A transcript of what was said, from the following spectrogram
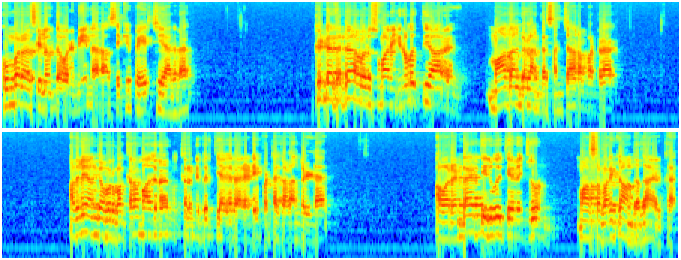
கும்பராசியிலேருந்து அவர் மீன ராசிக்கு பயிற்சி ஆகிறார். கிட்டத்தட்ட அவர் சுமார் இருபத்தி ஆறு மாதங்கள் அங்க சஞ்சாரம் பண்ணுறார் அதுலயும் அங்க அவர் வக்கரமாகிறார் வக்கர நிவர்த்தி ஆகிறார் இடைப்பட்ட காலங்களில். அவர் ரெண்டாயிரத்தி இருபத்தி ஏழு ஜூன் மாசம் வரைக்கும் அங்கதான் இருக்கார்.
